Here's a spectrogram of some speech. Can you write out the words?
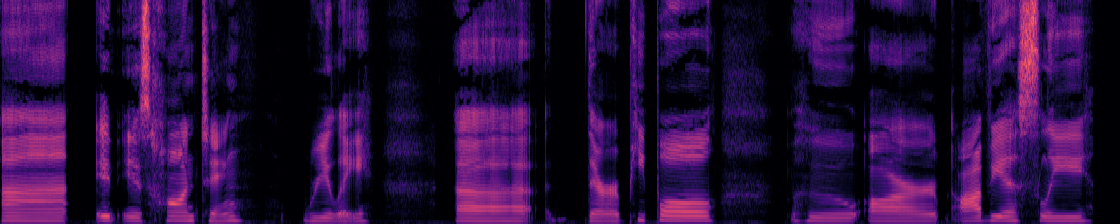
Uh, it is haunting, really. Uh, there are people who are obviously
